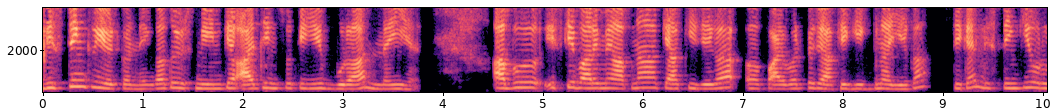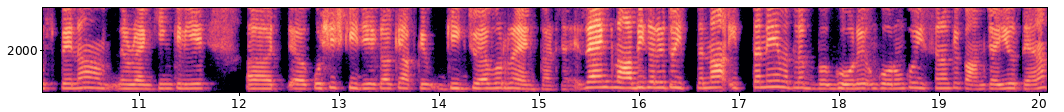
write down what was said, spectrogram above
लिस्टिंग क्रिएट करने का तो इट्स मीन के आई थिंक सो कि ये बुरा नहीं है। अब इसके बारे में आप ना क्या कीजिएगा फाइवर पे जाके गिग बनाइएगा, ठीक है? लिस्टिंग की और उस पर ना रैंकिंग के लिए कोशिश कीजिएगा कि आपके गिग जो है वो रैंक कर जाए। रैंक ना भी करे तो इतना, इतने मतलब गोरे गोरों को इस तरह के काम चाहिए होते हैं ना,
